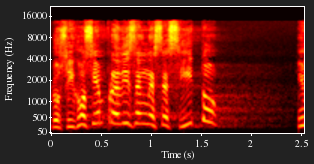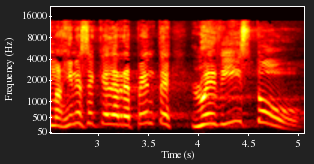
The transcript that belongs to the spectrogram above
Los hijos siempre dicen necesito. Imagínese que de repente lo he visto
